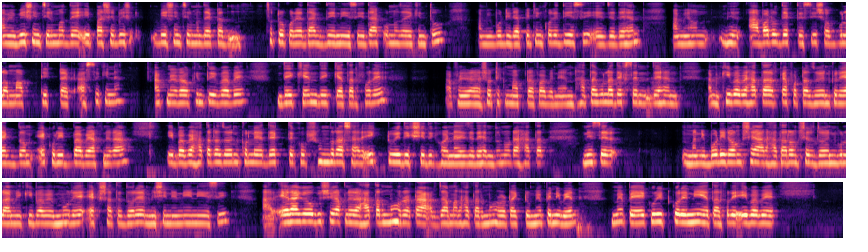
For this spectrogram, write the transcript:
আমি বিশ ইঞ্চির মধ্যে এই পাশে বিশ বিশ ইঞ্চির মধ্যে একটা ছোট করে দাগ দিয়ে নিয়েছি। দাগ অনুযায়ী কিন্তু আমি বডিটা ফিটিং করে দিয়েছি। এই যে দেখেন আমি এখন আবারও দেখতেছি সবগুলা মাপ ঠিকঠাক আছে কিনা। আপনারাও কিন্তু এভাবে দেখেন, দেখে তারপরে আপনারা সঠিক মাপটা পাবেন। হাতাগুলা দেখছেন যেহেন আমি কীভাবে হাতার কাপড়টা জয়েন করে, একদম অ্যাকুরেটভাবে আপনারা এইভাবে হাতাটা জয়েন করলে দেখতে খুব সুন্দর আসে। আর একটু এদিক সেদিক হয় না, এই যে দেখেন দুনোটা হাতার নিচের মানে বডির অংশে আর হাতার অংশের জয়েন্টগুলো আমি কীভাবে মুড়ে একসাথে ধরে মেশিনে নিয়ে নিয়েছি। আর এর আগে অবশ্যই আপনারা হাতার মোহরাটা আর জামার হাতার মোহরাটা একটু মেপে নেবেন। মেপে একুরিট করে নিয়ে তারপরে এইভাবে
